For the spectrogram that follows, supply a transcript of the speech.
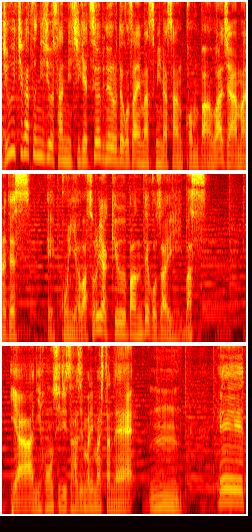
11月23日月曜日の夜でございます。皆さんこんばんは。ジャーマネです。え今夜はソロ野球版でございます。いやー日本シリーズ始まりましたね。うん。えー、っ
